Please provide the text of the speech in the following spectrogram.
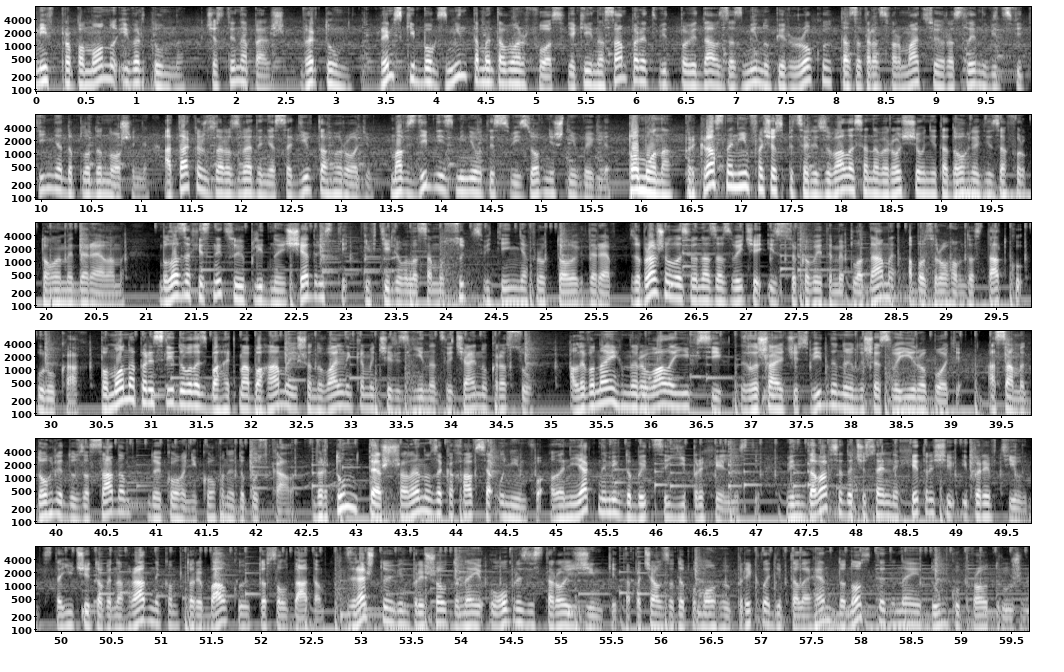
Міф про Помону і Вертумна. Частина перша. Вертумн. Римський бог змін та метаморфоз, який насамперед відповідав за зміну пір року та за трансформацію рослин від цвітіння до плодоношення, а також за розведення садів та городів. Мав здібність змінювати свій зовнішній вигляд. Помона прекрасна німфа, що спеціалізувалася на вирощуванні та догляді за фруктовими деревами. Була захисницею плідної щедрості і втілювала саму суть цвітіння фруктових дерев. Зображувалась вона зазвичай із соковитими плодами або з рогом достатку у руках. Помона переслідувалась багатьма богами і шанувальниками через її надзвичайну красу. Але вона ігнорувала їх всіх, залишаючись відданою лише своїй роботі, а саме догляду за садом, до якого нікого не допускала. Вертум теж шалено закохався у німфу, але ніяк не міг добитися її прихильності. Він вдавався до чисельних хитрощів і перевтілень, стаючи то виноградником, то рибалкою, то солдатом. Зрештою, він прийшов до неї у образі старої жінки та почав за допомогою прикладів та легенд доносити до неї думку про одруження.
